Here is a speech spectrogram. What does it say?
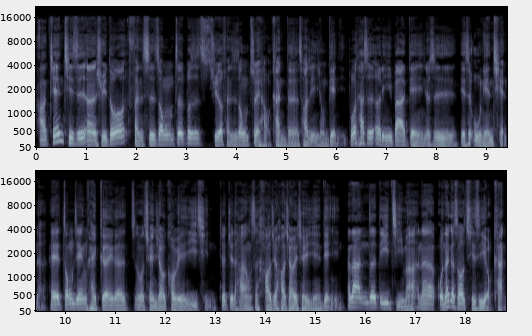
啊。今天其实，嗯，许多粉丝中，这不是许多粉丝中最好看的超级英雄电影。不过它是二零一八的电影，就是也是五年前了，哎，中间还隔一个什么全球 COVID 疫情，就觉得好像是好久好久以前以前的电影。那当然，这第一集嘛，那我那个时候其实有。看，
